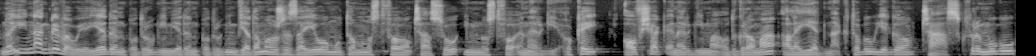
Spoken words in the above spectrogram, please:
No i nagrywał je jeden po drugim, jeden po drugim. Wiadomo, że zajęło mu to mnóstwo czasu i mnóstwo energii. Okej, owsiak energii ma od groma, ale jednak to był jego czas, który mógł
